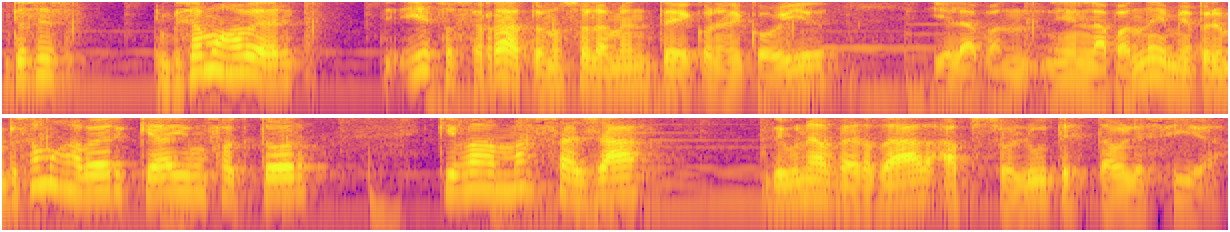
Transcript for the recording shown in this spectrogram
Entonces empezamos a ver y esto hace rato, no solamente con el COVID y en, la pandemia, pero empezamos a ver que hay un factor que va más allá de una verdad absoluta establecida.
